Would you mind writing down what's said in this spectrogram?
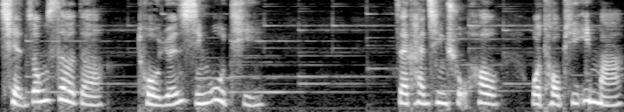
浅棕色的椭圆形物体。在看清楚后，我头皮一麻，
